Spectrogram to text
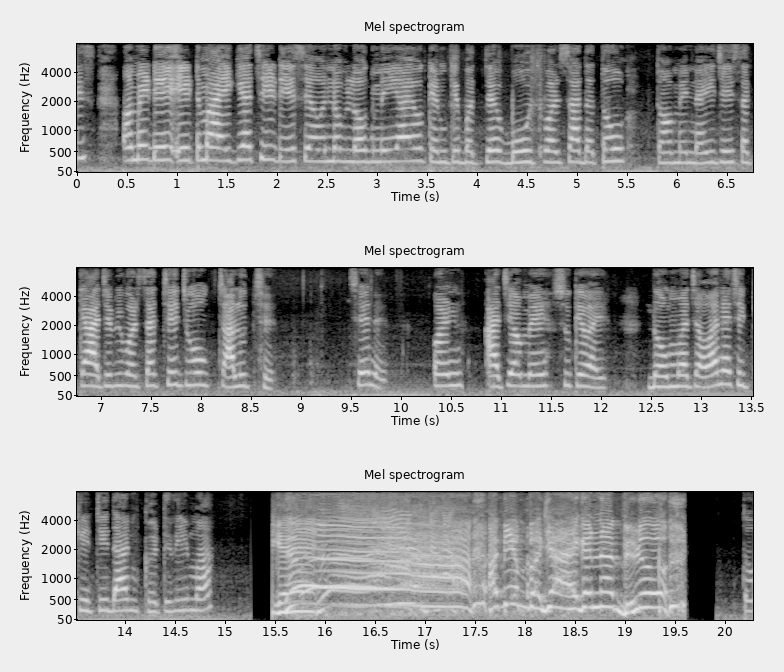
ગાઈસ અમે ડે એટમાં આવી ગયા છીએ. ડે સેવનનો વ્લોગ નહીં આવ્યો કેમ કે બધે બહુ જ વરસાદ હતો તો અમે નહીં જઈ શક્યા. આજે બી વરસાદ છે જો ચાલુ જ છે. છે ને? પણ આજે અમે શું કહેવાય ડોમમાં જવાના છે કીર્તિદાન ગઢવીમાં. અભી મજા આયેગા ના ભીડો? તો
